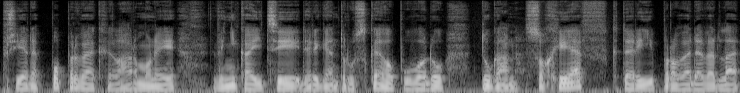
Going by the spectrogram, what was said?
přijede poprvé k filharmonii vynikající dirigent ruského původu Tugan Sochiev, který provede vedle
